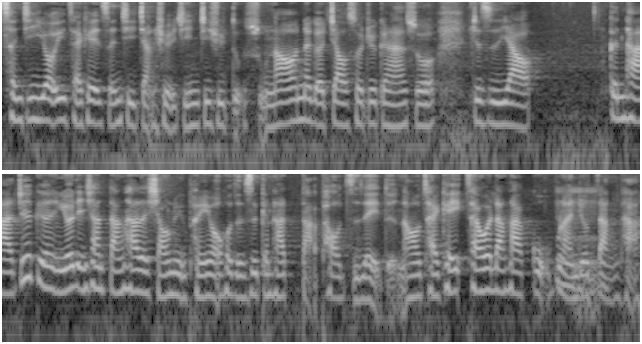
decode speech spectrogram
成绩优异才可以申请奖学金继续读书，然后那个教授就跟他说，就是要跟他就跟有点像当他的小女朋友，或者是跟他打炮之类的，然后才可以才会让他过，不然就当他。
